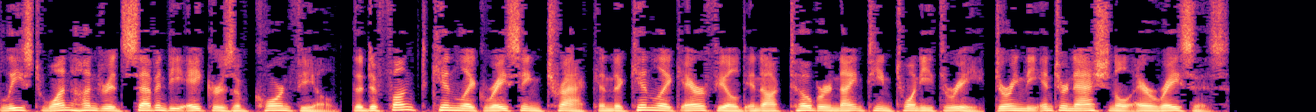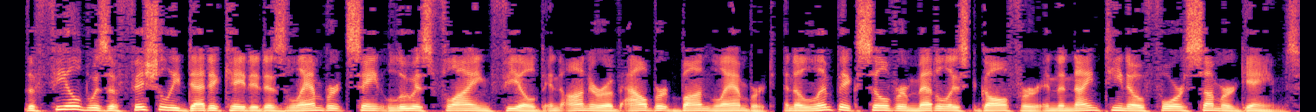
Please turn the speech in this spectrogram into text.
leased 170 acres of cornfield, the defunct Kinloch Racing Track, and the Kinloch Airfield in October 1923, during the International Air Races. The field was officially dedicated as Lambert St. Louis Flying Field in honor of Albert Bond Lambert, an Olympic silver medalist golfer in the 1904 Summer Games,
